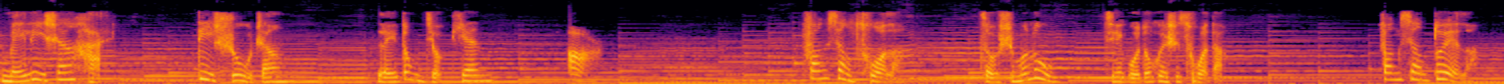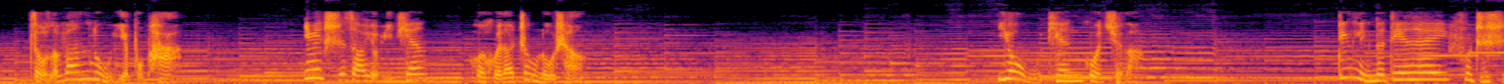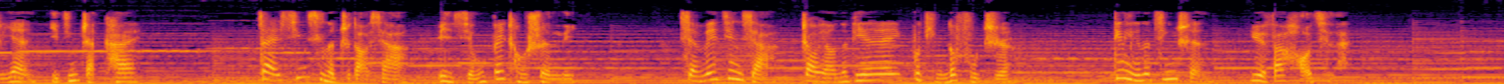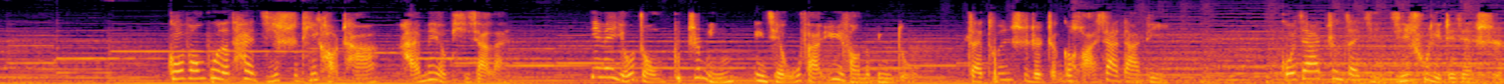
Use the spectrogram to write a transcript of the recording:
梅丽山海第十五章雷动九天二方向错了，走什么路，结果都会是错的。方向对了，走了弯路也不怕，因为迟早有一天会回到正路上。又五天过去了。丁玲的 DNA 复制实验已经展开，在星星的指导下运行非常顺利。显微镜下，赵阳的 DNA 不停的复制，丁玲的精神越发好起来。国防部的太极实体考察还没有批下来，因为有种不知名并且无法预防的病毒在吞噬着整个华夏大地。国家正在紧急处理这件事，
